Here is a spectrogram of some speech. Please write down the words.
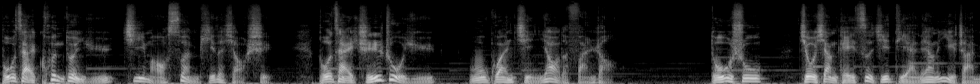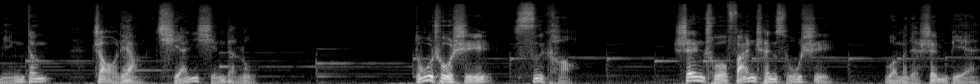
不再困顿于鸡毛蒜皮的小事，不再执着于无关紧要的烦扰。读书就像给自己点亮一盏明灯，照亮前行的路。独处时。思考，身处凡尘俗世，我们的身边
